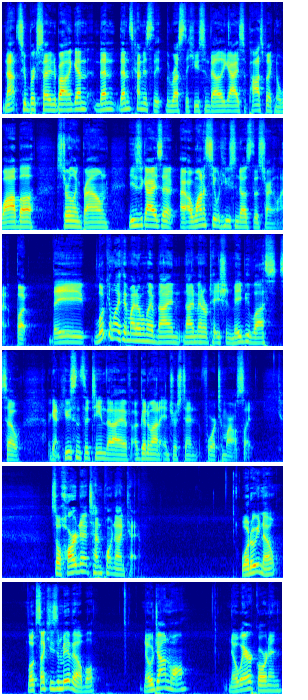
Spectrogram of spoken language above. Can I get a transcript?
not super excited about. And again, then then it's kind of just the, the rest of the Houston Valley guys, so possibly like Nwaba, Sterling Brown. These are guys that I, I want to see what Houston does to the starting lineup. But they looking like they might only have nine nine man rotation, maybe less. So again, Houston's the team that I have a good amount of interest in for tomorrow's slate. So Harden at 10.9K. What do we know? Looks like he's gonna be available. No John Wall, no Eric Gordon,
